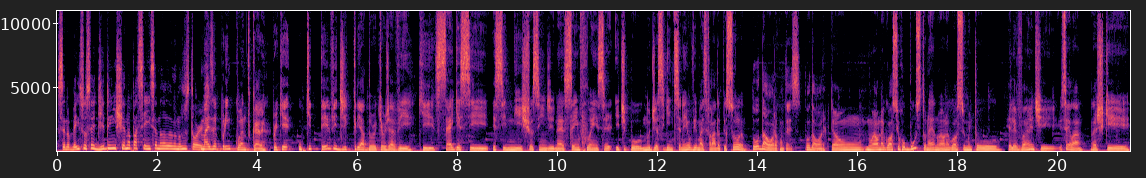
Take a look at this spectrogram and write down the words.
sendo bem sucedido e enchendo a paciência no, nos stories. Mas é por enquanto, cara. Porque o que teve de criador que eu já vi que segue esse, esse nicho, assim, de, né, ser influencer e, tipo, no dia seguinte você nem ouvir mais falar da pessoa, toda hora acontece. Toda hora. Então, não é um negócio robusto, né? Não é um negócio muito relevante. E sei lá, acho que.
